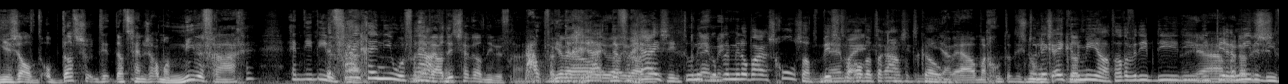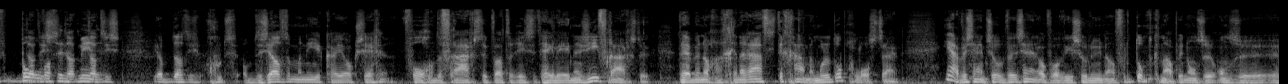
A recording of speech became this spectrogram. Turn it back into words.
je zal op dat soort... Dat zijn dus allemaal nieuwe vragen. En die nieuwe Het zijn vragen... geen nieuwe vragen. Jawel, dit zijn wel nieuwe vragen. Nou, de, Jawel, grij- jawel, de jawel. vergrijzing. Toen Nee, ik op de middelbare school zat, wisten Nee, we al dat eraan zat te komen. Jawel, maar goed, dat is nog Toen ik dat- economie had, hadden we die, die, die, Ja, die piramide is- die bol dat is- was in dat, het midden. Dat is, ja, dat is goed. Op dezelfde manier kan je ook zeggen... volgende vraagstuk wat er is, het hele energievraagstuk. We hebben nog een generatie te gaan, dan moet het opgelost zijn. Ja, we zijn, zo, we zijn ook wel weer zo nu en dan verdomd knap... in onze, onze eh,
